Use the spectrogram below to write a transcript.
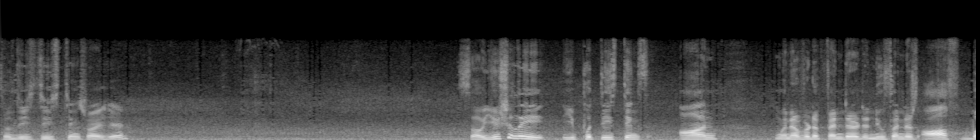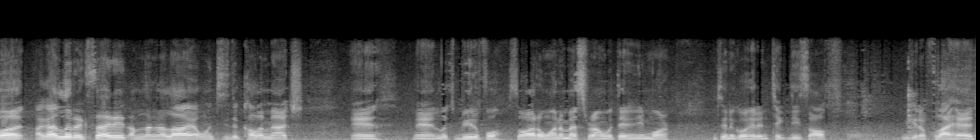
So these, these things right here. So usually you put these things on whenever the fender, the new fender's off, but I got a little excited. I'm not gonna lie, I want to see the color match and man, it looks beautiful. So I don't wanna mess around with it anymore. I'm just gonna go ahead and take these off. Let me get a flathead.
